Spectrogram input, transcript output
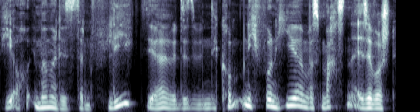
wie auch immer man das dann fliegt, ja, das, die kommt nicht von hier, und was machst du denn? Ja wurscht.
